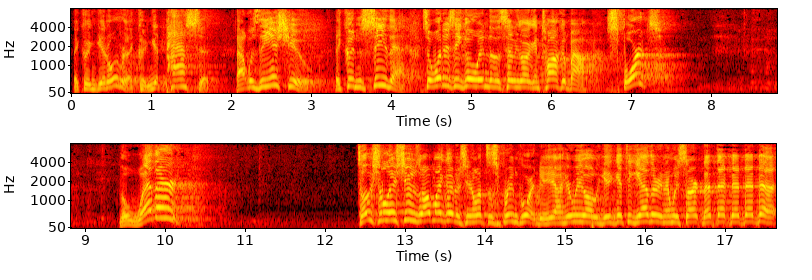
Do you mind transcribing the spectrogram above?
They couldn't get over it, couldn't get past it. That was the issue. They couldn't see that. So, what does he go into the synagogue and talk about? Sports? The weather? Social issues? Oh my goodness, you know what the Supreme Court, yeah, here we go. We get, get together and then we start that, that, that, that, that.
